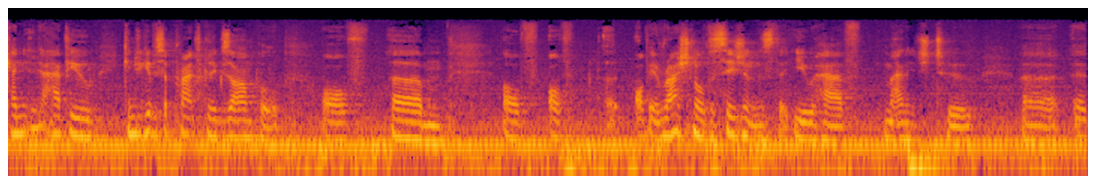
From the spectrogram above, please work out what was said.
can, you, have you, can you give us a practical example of, um, of, of, uh, of irrational decisions that you have managed to, uh, uh,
